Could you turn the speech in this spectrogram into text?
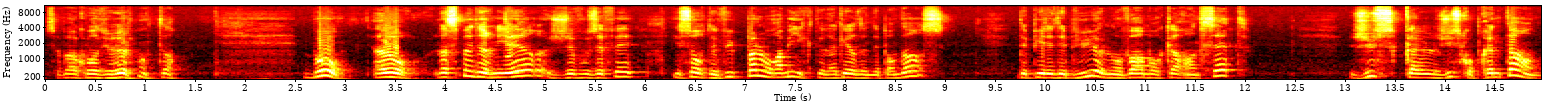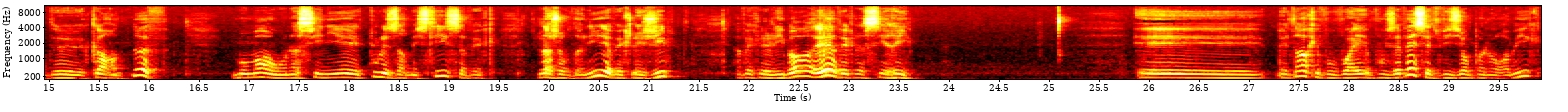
Ça va encore durer longtemps. Bon, alors, la semaine dernière, je vous ai fait une sorte de vue panoramique de la guerre d'indépendance depuis le début, en novembre 47 jusqu'au printemps de 49, moment où on a signé tous les armistices avec la Jordanie, avec l'Égypte, avec le Liban et avec la Syrie. Et maintenant que vous, avez cette vision panoramique,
